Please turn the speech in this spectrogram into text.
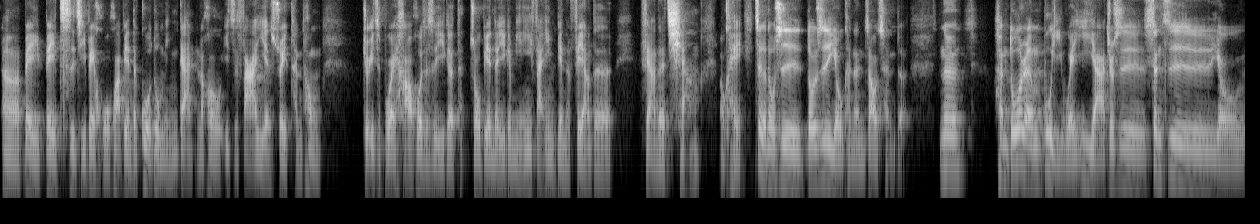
呃被被刺激、被活化，变得过度敏感，然后一直发炎，所以疼痛就一直不会好，或者是一个周边的一个免疫反应变得非常的非常的强。OK，这个都是都是有可能造成的。那很多人不以为意啊，就是甚至有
